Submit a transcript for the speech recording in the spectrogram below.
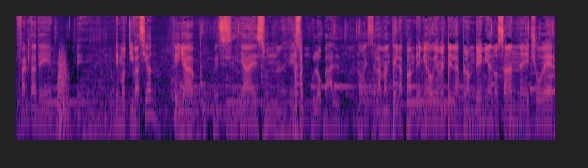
falta de, de, motivación que ya pues ya es un es un global no es solamente la pandemia obviamente la pandemia nos han hecho ver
